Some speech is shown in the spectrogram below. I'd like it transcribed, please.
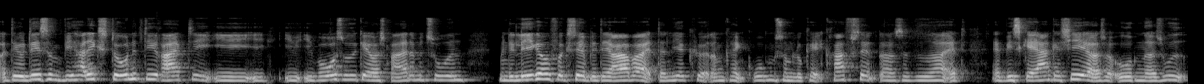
og det er jo det, som vi har det ikke stående direkte i, i, i, i vores udgave af spejdermetoden, men det ligger jo for eksempel i det arbejde, der lige har kørt omkring gruppen som lokal kraftcenter og så videre, at, at vi skal engagere os og åbne os ud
